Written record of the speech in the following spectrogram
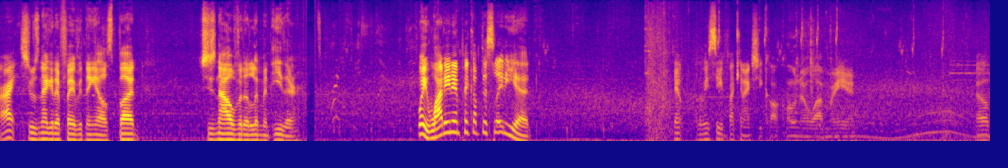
All right, she was negative for everything else, but she's not over the limit either. Wait, why they didn't pick up this lady yet? Damn, let me see if I can actually call corner while I'm right here. Oh,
